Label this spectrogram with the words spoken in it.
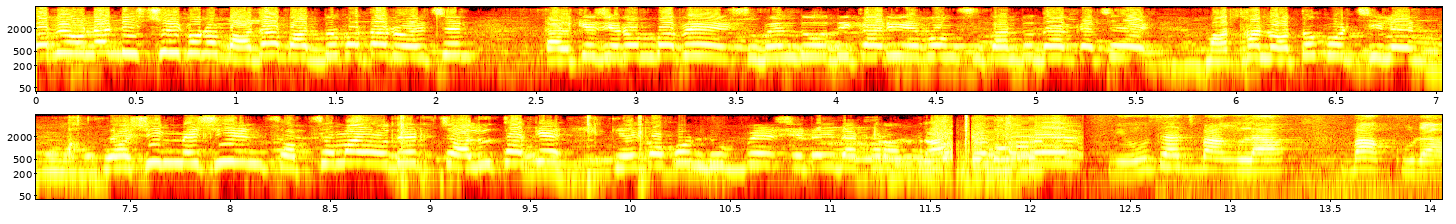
তবে ওনার নিশ্চয়ই কোনো বাধা বাধ্যকতা রয়েছেন কালকে যেরকম ভাবে শুভেন্দু অধিকারী এবং সুকান্ত দার কাছে মাথা নত করছিলেন ওয়াশিং মেশিন সবসময় ওদের চালু থাকে কে কখন ঢুকবে সেটাই দেখার নিউজ আজ বাংলা বাঁকুড়া।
